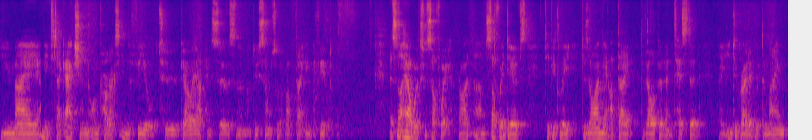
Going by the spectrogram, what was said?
you may need to take action on products in the field to go out and service them or do some sort of update in the field. That's not how it works with software, right? Um, software devs typically design their update, develop it and test it. They integrate it with the main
